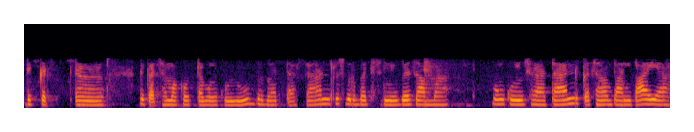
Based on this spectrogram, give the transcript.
dekat eh, dekat sama kota Bengkulu, berbatasan, terus berbatasan juga sama Bengkulu Selatan, dekat sama pantai ya.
